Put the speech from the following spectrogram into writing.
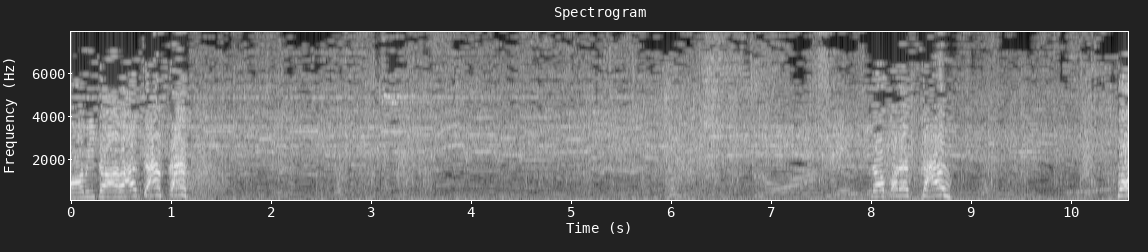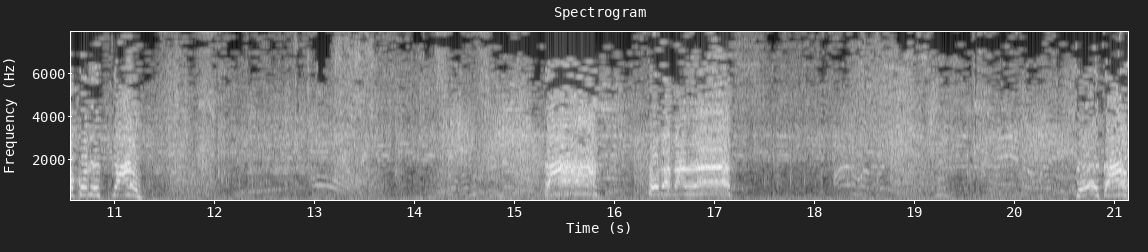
お見とはワンチャンスどこで使う？どこで使う？さあ届かぬセーター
